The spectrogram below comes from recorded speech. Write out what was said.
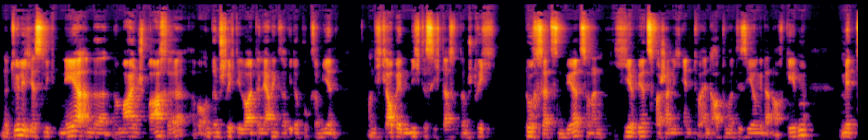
natürlich es liegt näher an der normalen Sprache, aber unterm Strich die Leute lernen gerade wieder programmieren. Und ich glaube eben nicht, dass sich das unterm Strich durchsetzen wird, sondern hier wird es wahrscheinlich End-to-End-Automatisierungen dann auch geben mit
